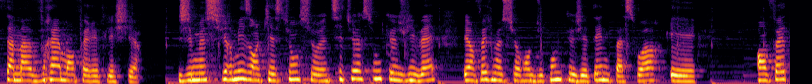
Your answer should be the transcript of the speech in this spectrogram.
ça m'a vraiment fait réfléchir. Je me suis remise en question sur une situation que je vivais et en fait, je me suis rendu compte que j'étais une passoire et en fait,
